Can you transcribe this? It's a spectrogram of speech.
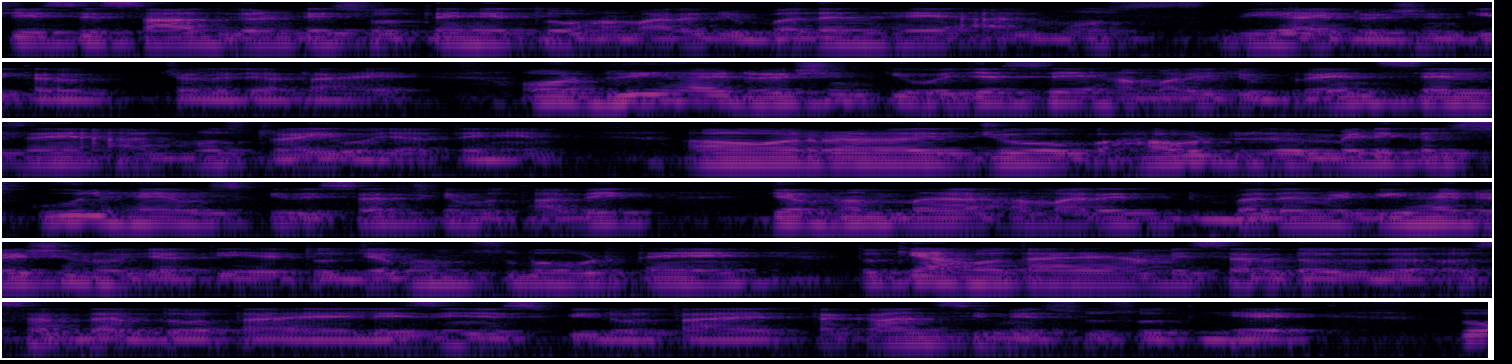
छह से सात घंटे सोते हैं तो हमारा जो बदन है ऑलमोस्ट डिहाइड्रेशन की तरफ़ चला जाता है। और डिहाइड्रेशन की वजह से हमारे जो ब्रेन सेल्स हैं ऑलमोस्ट ड्राई हो जाते हैं। और, जो हाउड मेडिकल स्कूल है, उसकी रिसर्च के मुताबिक जब हम हमारे बदन में डिहाइड्रेशन हो जाती है तो जब हम सुबह उठते हैं तो क्या होता है? हमें सर दर्द सर दर्द होता है लेजीनेस फील होता है, थकान सी महसूस होती है। तो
